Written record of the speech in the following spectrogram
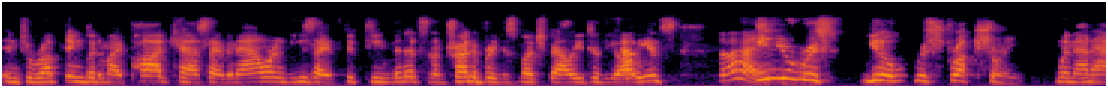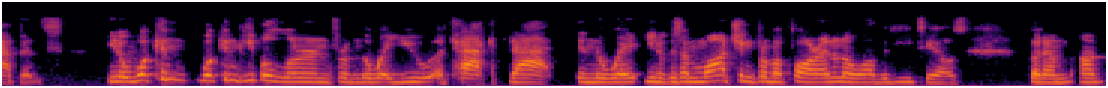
interrupting, but in my podcast, I have an hour, and these I have 15 minutes, and I'm trying to bring as much value to the audience. go ahead In your, you know, restructuring when that mm-hmm. happens, you know, what can what can people learn from the way you attack that in the way, you know, because I'm watching from afar, I don't know all the details, but I'm I'm,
